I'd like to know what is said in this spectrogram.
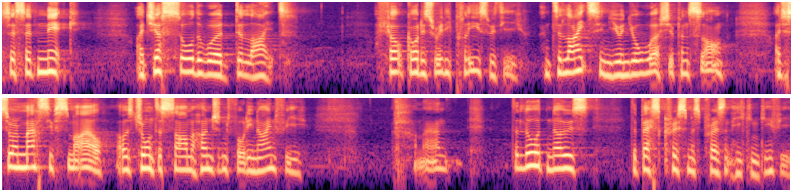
So I said, Nick, I just saw the word delight. I felt God is really pleased with you and delights in you and your worship and song. I just saw a massive smile. I was drawn to Psalm 149 for you. Oh, man, the Lord knows the best Christmas present He can give you.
